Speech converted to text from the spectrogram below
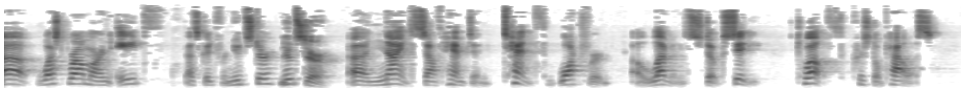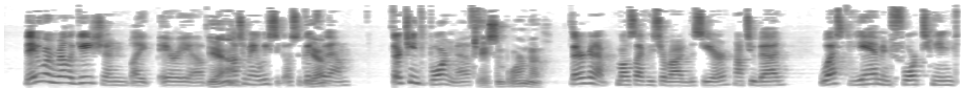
Uh, West Brom are in eighth. That's good for Newtster. Newtster. Uh, ninth, Southampton. Tenth, Watford. Eleventh, Stoke City. Twelfth, Crystal Palace. They were in relegation like area Yeah. not too many weeks ago, so good Yeah. for them. Thirteenth, Bournemouth. Jason Bournemouth. They're gonna most likely survive this year. Not too bad. West Ham in fourteenth.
